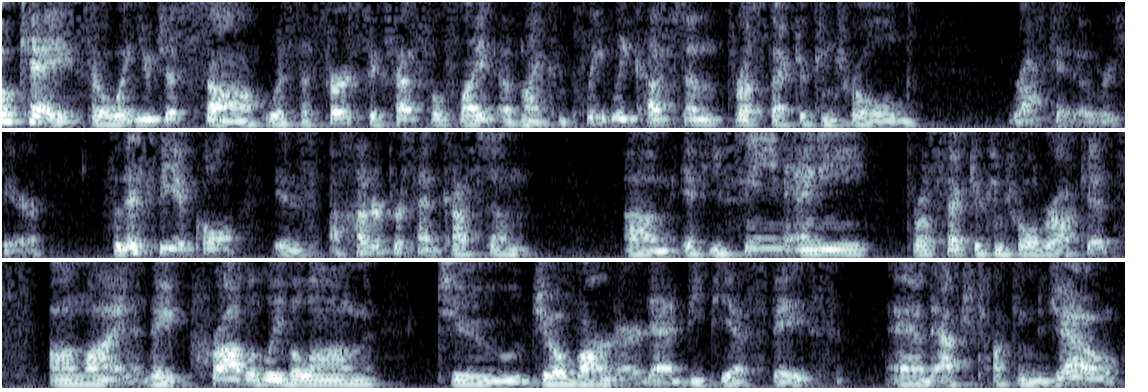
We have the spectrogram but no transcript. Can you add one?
Okay, so what you just saw was the first successful flight of my completely custom thrust vector controlled rocket over here. So this vehicle is 100% custom. Um, if you've seen any thrust vector controlled rockets online, they probably belong to Joe Barnard at BPS Space. And after talking to Joe,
